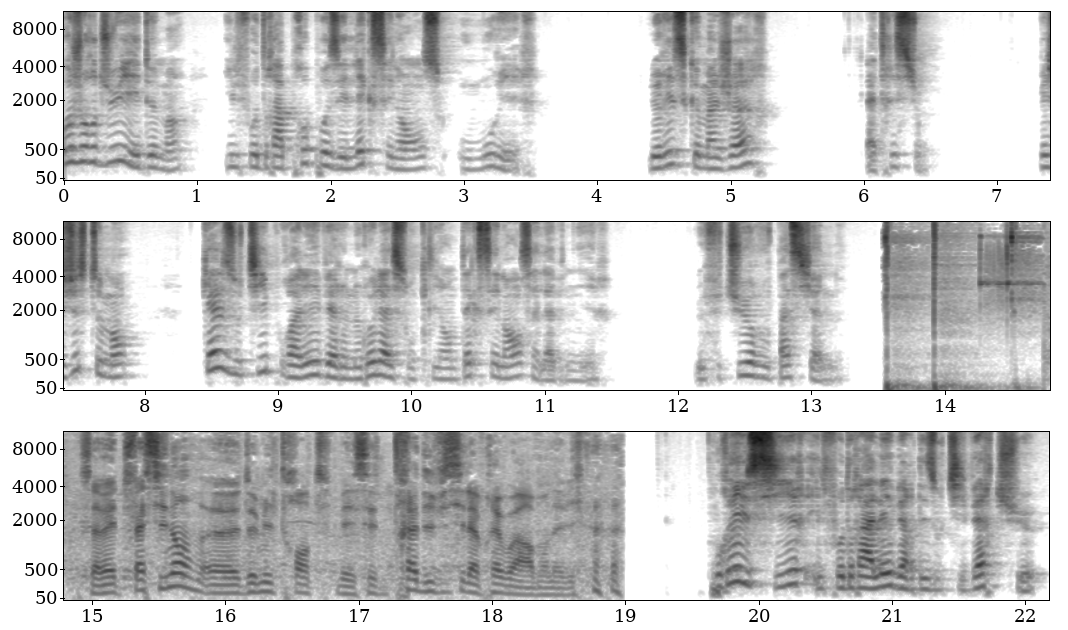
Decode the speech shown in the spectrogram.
Aujourd'hui et demain, il faudra proposer l'excellence ou mourir. Le risque majeur L'attrition. Mais justement, quels outils pour aller vers une relation client d'excellence à l'avenir? Le futur vous passionne. Ça va être fascinant, euh, 2030, mais c'est très difficile à prévoir à mon avis. Pour réussir, il faudra aller vers des outils vertueux.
